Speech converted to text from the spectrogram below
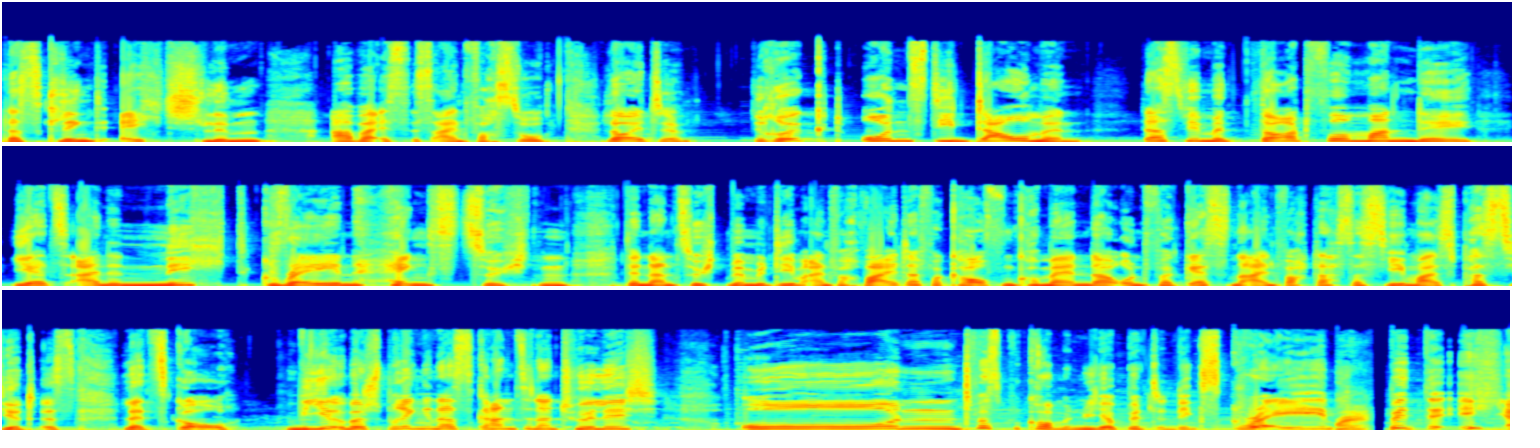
Das klingt echt schlimm, aber es ist einfach so. Leute, drückt uns die Daumen, dass wir mit Thoughtful Monday jetzt einen nicht-grain Hengst züchten. Denn dann züchten wir mit dem einfach weiter, verkaufen Commander und vergessen einfach, dass das jemals passiert ist. Let's go. Wir überspringen das Ganze natürlich. Und was bekommen wir? Bitte nix Grey. Bitte ich.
